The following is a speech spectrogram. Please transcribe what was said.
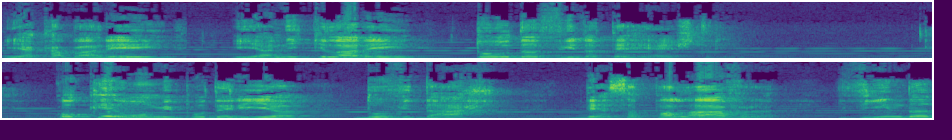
e acabarei e aniquilarei toda a vida terrestre. Qualquer homem poderia duvidar dessa palavra vinda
